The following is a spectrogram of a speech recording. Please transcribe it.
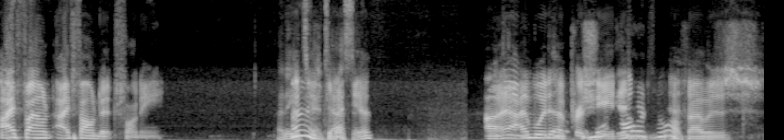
I found I found it funny. I think it's good fantastic. idea. I I would appreciate it if I was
